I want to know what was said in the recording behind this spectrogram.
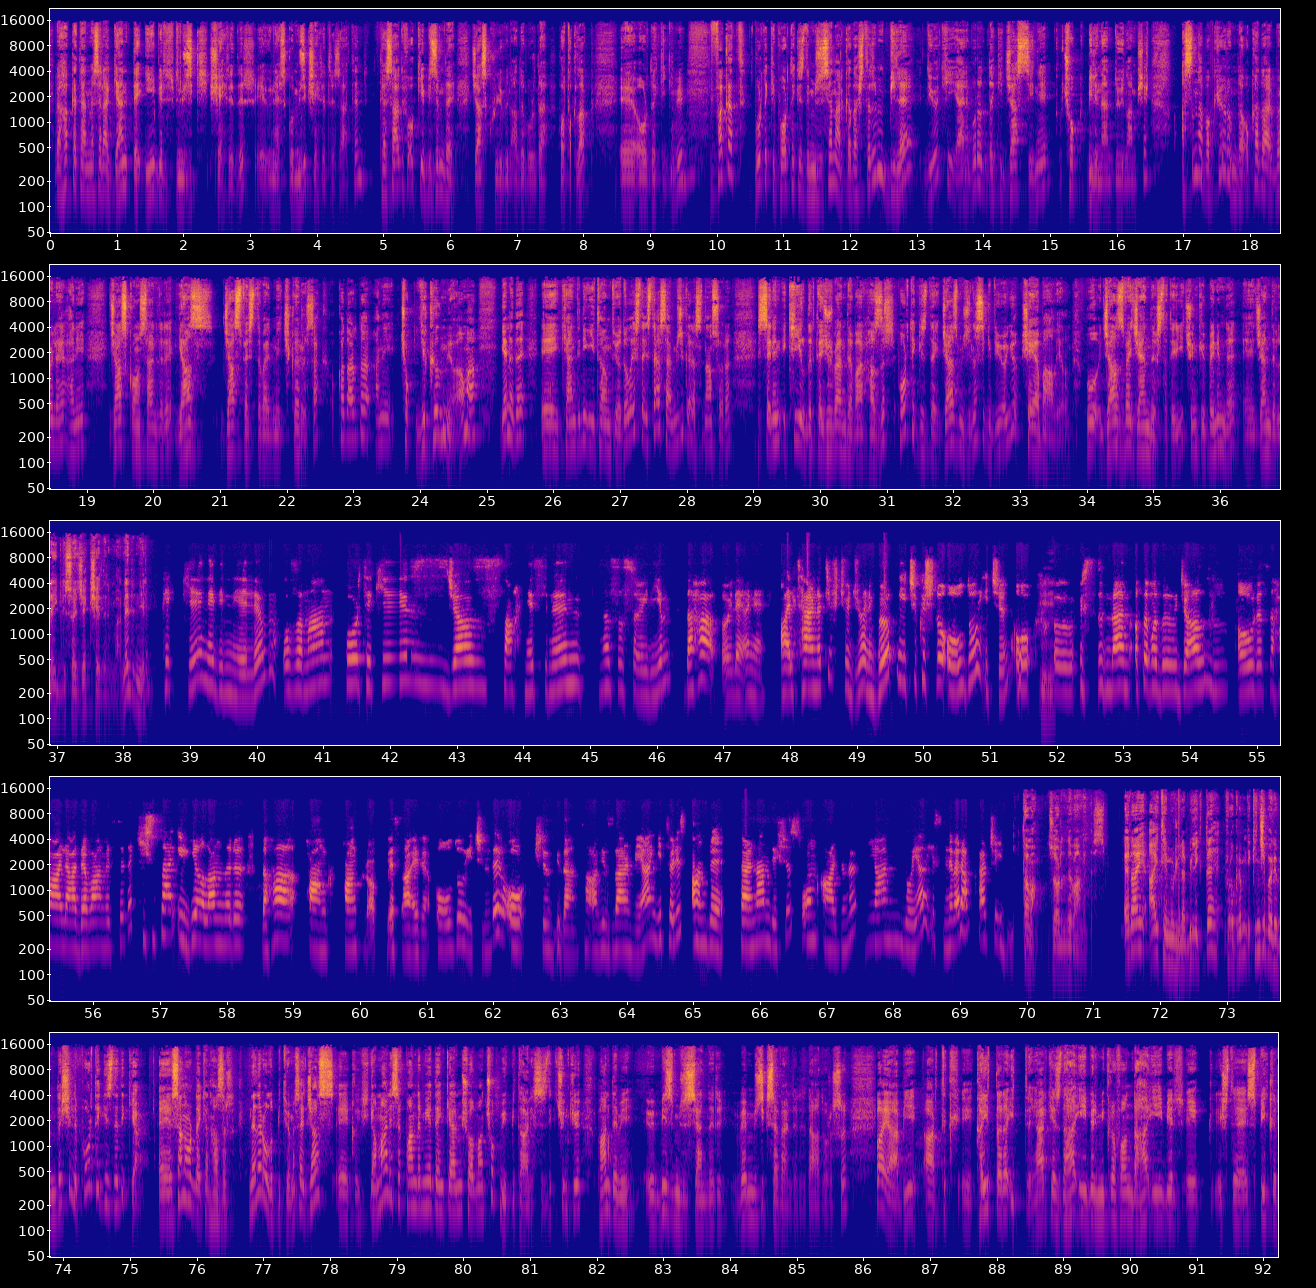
Ve hakikaten mesela Gent de iyi bir müzik şehridir. E, UNESCO müzik şehridir zaten. Tesadüf o ki bizim de caz kulübün adı burada Hot Club. E, oradaki gibi. Fakat buradaki Portekizli müzisyen arkadaşlarım bile diyor ki yani buradaki caz scene çok bilinen, duyulan bir şey. Aslında bakıyorum da o kadar böyle hani caz konserleri, yaz caz festivalini çıkarırsak o kadar da hani çok yıkılmıyor ama gene de e, kendini iyi tanıtıyor. Dolayısıyla istersen müzik arasından sonra senin iki yıldır tecrüben de var hazır. Portekiz'de caz müziği nasıl gidiyor şeye bağlayalım. Bu caz ve gender strateji. Çünkü benim de e, genderle ilgili söyleyecek şeylerim var. Ne dinleyelim? Peki ne dinleyelim? O zaman Portekiz caz sahnesinin nasıl söyleyeyim daha böyle hani alternatif çocuğu hani Berkeley çıkışlı olduğu için o hı hı. E, üstünden atamadığı caz aurası hala devam etse de kişisel ilgi alanları daha punk, punk rock vesaire olduğu için de o çizgiden taviz vermeyen gitarist Andre Fernandes'in son albümü Dianyo'ya ismini veren parçayı değil. Tamam, sonra da devam ederiz. Eray Aytemür ile birlikte programın ikinci bölümünde. Şimdi Portekiz dedik ya, e, sen oradayken hazır. Neler olup bitiyor? Mesela caz, e, ya maalesef pandemiye denk gelmiş olman çok büyük bir talihsizlik. Çünkü pandemi e, biz müzisyenleri ve müzik severleri daha doğrusu bayağı bir artık e, kayıtlara itti. Herkes daha iyi bir mikrofon, daha iyi bir e, işte speaker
